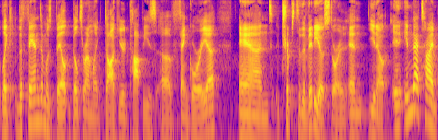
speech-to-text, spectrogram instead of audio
Like the fandom was built built around like dog-eared copies of Fangoria and trips to the video store. And you know, in, in, that time,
